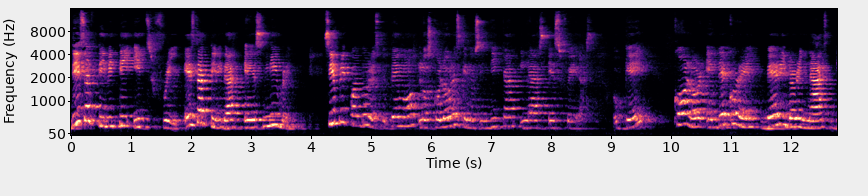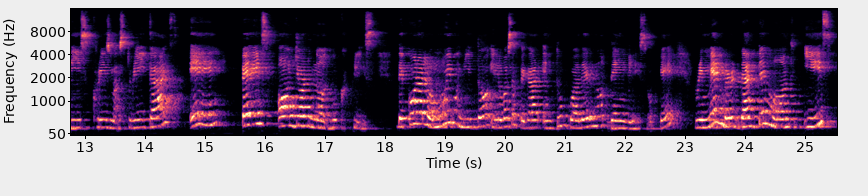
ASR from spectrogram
This activity is free. Esta actividad es libre siempre y cuando respetemos los colores que nos indican las esferas, ¿ok? Color and decorate very very nice this Christmas tree, guys, and paste on your notebook, please. Decóralo muy bonito y lo vas a pegar en tu cuaderno de inglés, ¿ok? Remember that the month is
